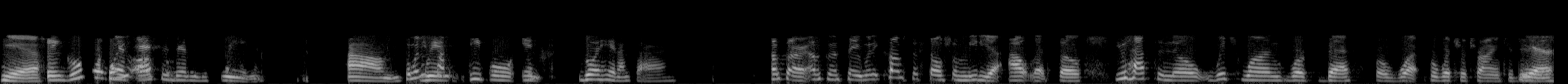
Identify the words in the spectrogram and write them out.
Yeah. And Google has actually also, been the friend um, with comes, people in. Go ahead. I'm sorry. I'm sorry. I was going to say when it comes to social media outlets, though, you have to know which one works best for what for what you're trying to do. Yeah.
